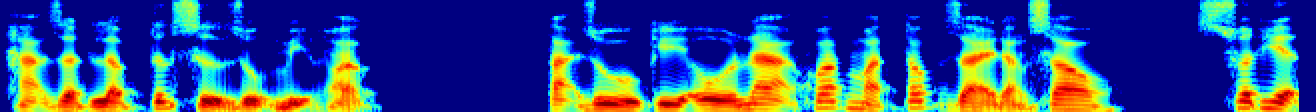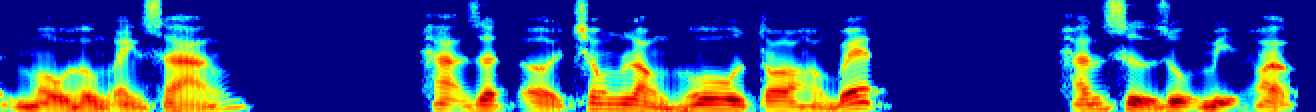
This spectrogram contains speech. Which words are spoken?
hạ giật lập tức sử dụng mị hoặc. Tại dù kỳ ổ nạ khoác mặt tóc dài đằng sau, xuất hiện màu hồng ánh sáng. Hạ giật ở trong lòng hô to hỏng bét. Hắn sử dụng mị hoặc,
